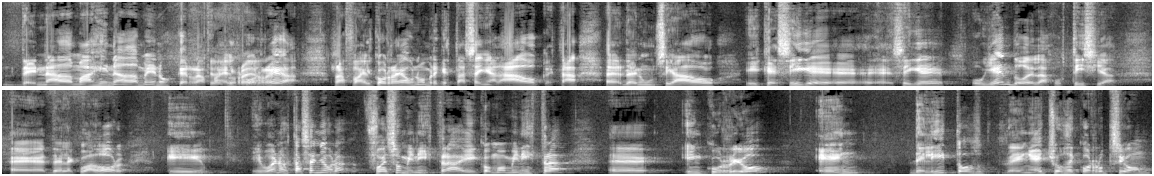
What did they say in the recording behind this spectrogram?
de nada más y nada menos que Rafael Correa. Rafael Correa, un hombre que está señalado, que está eh, denunciado y que sigue, eh, sigue huyendo de la justicia del Ecuador. Y y bueno, esta señora fue su ministra y como ministra eh, incurrió en delitos, en hechos de corrupción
